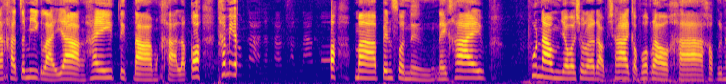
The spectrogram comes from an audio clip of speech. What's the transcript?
นะคะ จะมีอีกหลายอย่างให้ติดตามค่ะ แล้วก็ถ้ามีโอกาส มาเป็นส่วนหนึ่งในค่ายผู้นำเยาวชนระดับชาติกับพวกเราค่ะ ขอบคุณ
